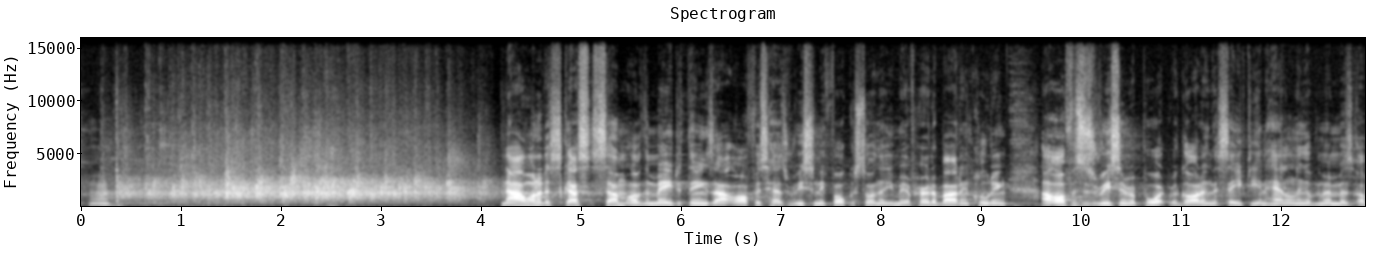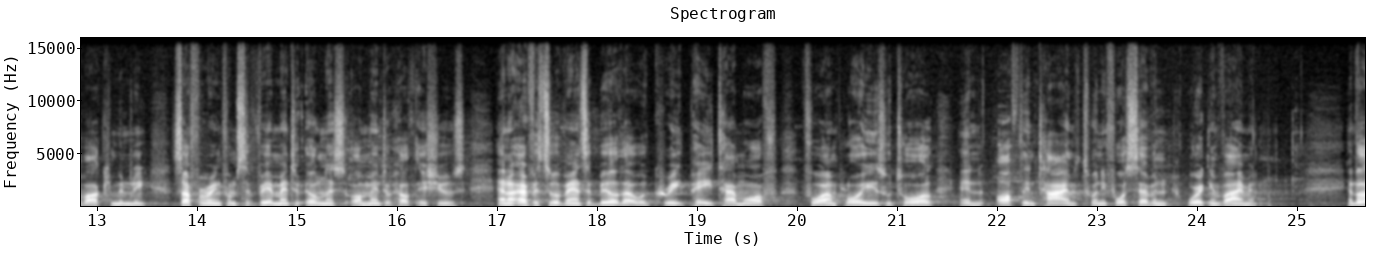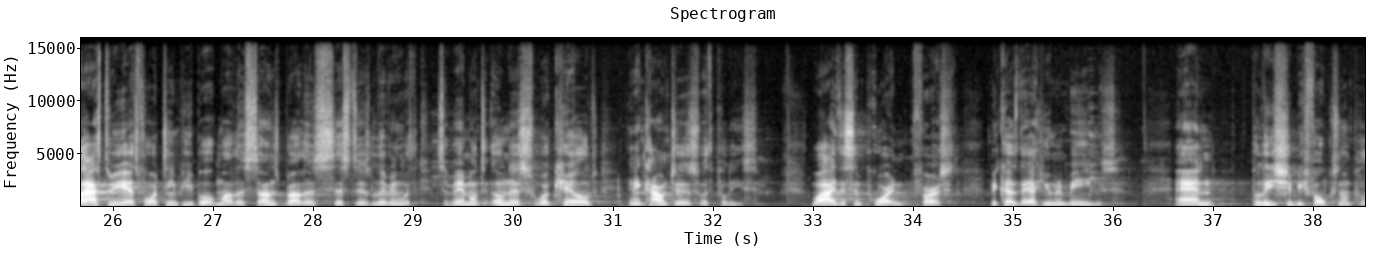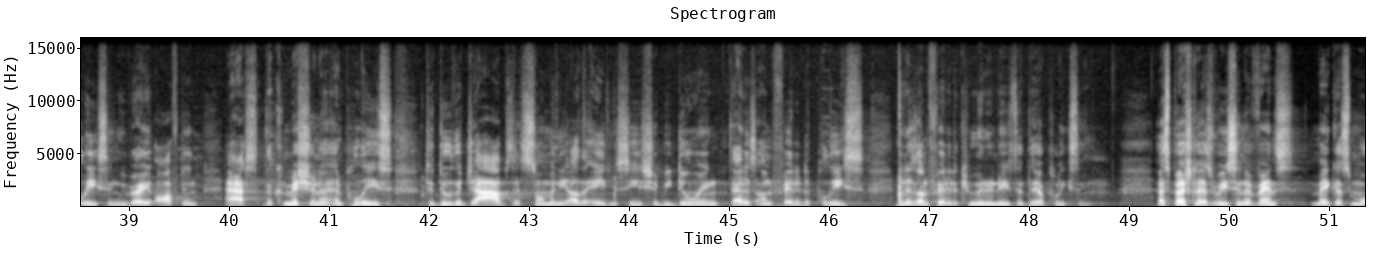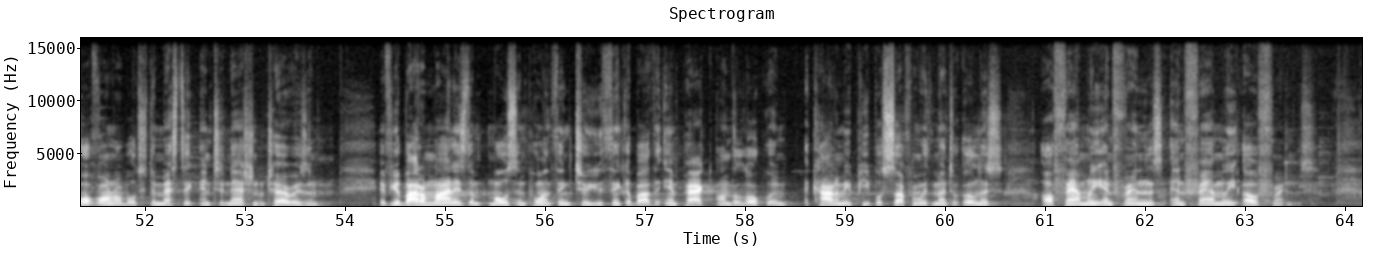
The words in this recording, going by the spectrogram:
Now I want to discuss some of the major things our office has recently focused on that you may have heard about, including our office's recent report regarding the safety and handling of members of our community suffering from severe mental illness or mental health issues, and our efforts to advance a bill that would create paid time off for our employees who toil in oftentimes 24-7 work environment. In the last three years, 14 people, mothers, sons, brothers, sisters living with severe mental illness were killed in encounters with police. Why is this important? First, because they are human beings. And police should be focused on policing. We very often ask the commissioner and police to do the jobs that so many other agencies should be doing. That is unfair to the police and is unfair to the communities that they are policing. Especially as recent events make us more vulnerable to domestic and international terrorism. If your bottom line is the most important thing to you, think about the impact on the local economy, people suffering with mental illness of family and friends and family of friends.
